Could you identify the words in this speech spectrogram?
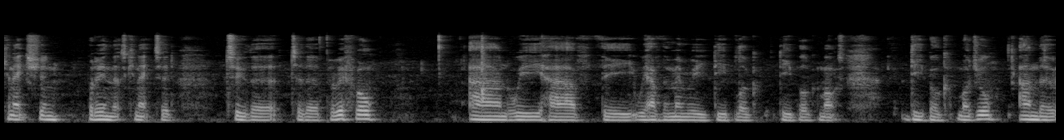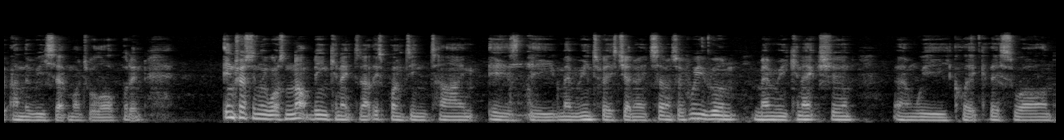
connection put in that's connected to the to the peripheral. And we have the we have the memory debug debug box debug module and the and the reset module all put in. Interestingly what's not being connected at this point in time is the memory interface generator. 7 so if we run memory connection and we click this one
